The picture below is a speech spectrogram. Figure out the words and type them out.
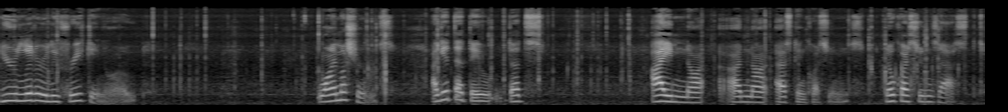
You're literally freaking out. Why mushrooms? I get that they that's I'm not I'm not asking questions. No questions asked.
